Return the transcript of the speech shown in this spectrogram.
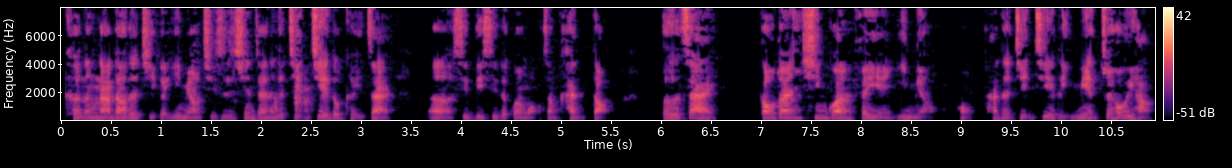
可能拿到的几个疫苗，其实现在那个简介都可以在呃 CDC 的官网上看到。而在高端新冠肺炎疫苗，哦，它的简介里面最后一行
